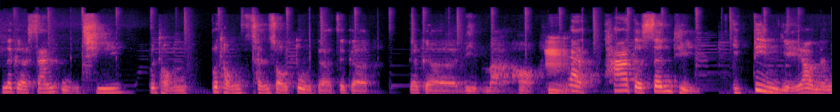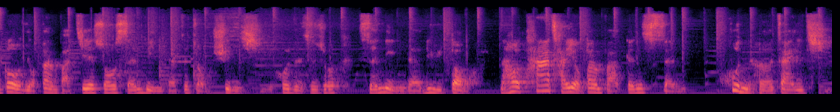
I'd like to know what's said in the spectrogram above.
那个三五七不同不同成熟度的这个那个磷嘛，哈，嗯。那他的身体一定也要能够有办法接收神灵的这种讯息，或者是说神灵的律动，然后他才有办法跟神混合在一起。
